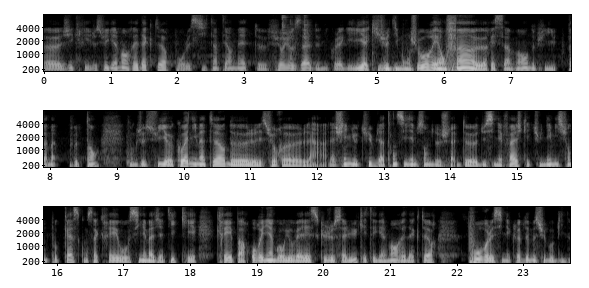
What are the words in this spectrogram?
Euh, j'écris, je suis également rédacteur pour le site internet euh, Furiosa de Nicolas Guilly, à qui je dis bonjour. Et enfin, euh, récemment, depuis pas ma- peu de temps, donc je suis co-animateur de sur la, chaîne YouTube, la 36e sombre de, cha- de- du Cinéphage, qui est une émission de podcast consacrée au cinéma asiatique, qui est créée par Aurélien Gouriot-Vallès, que je salue, qui est également rédacteur pour le Ciné Club de Monsieur Bobine.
